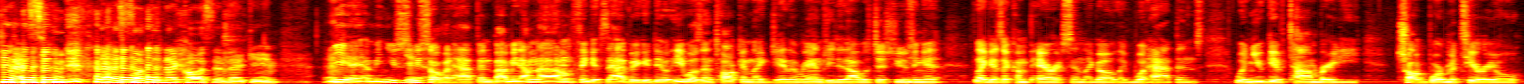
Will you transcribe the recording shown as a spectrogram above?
That's that's something that cost them that game. And yeah, I mean you Yeah. you saw what happened, but I mean I'm not. I don't think it's that big a deal. He wasn't talking like Jalen Ramsey did. I was just using it like as a comparison. Like oh, like what happens when you give Tom Brady chalkboard material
